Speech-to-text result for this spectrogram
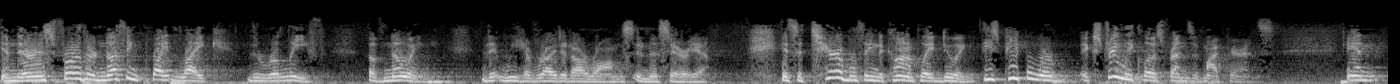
And there is further nothing quite like the relief of knowing that we have righted our wrongs in this area. It's a terrible thing to contemplate doing. These people were extremely close friends of my parents. And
